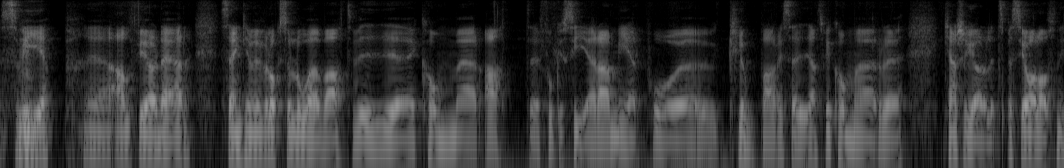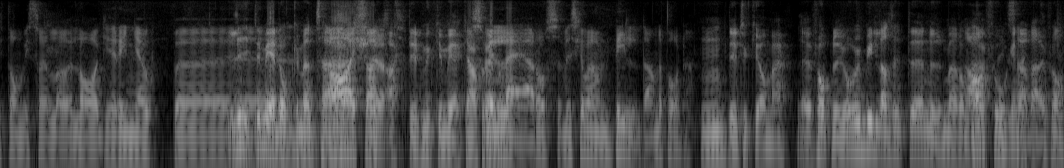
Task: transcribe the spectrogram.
svep. eh, Allt vi gör där. Sen kan vi väl också lova att vi eh, kommer att eh, fokusera mer på eh, klubbar i sig. Att vi kommer eh, kanske göra lite specialavsnitt om vissa la- lag. Ringa upp... Lite mer Ja, dokumentärsaktigt, mycket mer kanske. Så vi lär oss. Vi ska vara en bildande podd. Mm, det tycker jag med. Förhoppningsvis har vi bildat lite nu med de Ja, här frågorna exakt. därifrån.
